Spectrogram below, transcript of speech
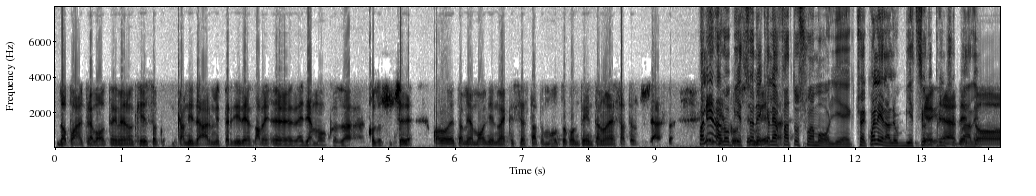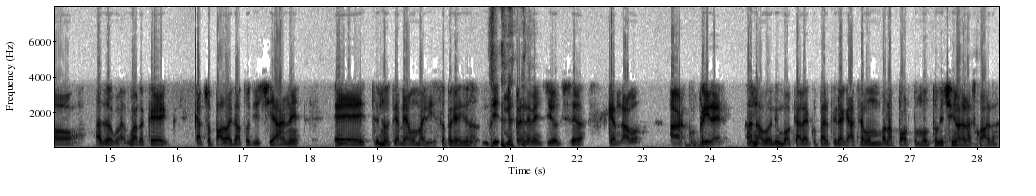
dopo altre volte che mi hanno chiesto di candidarmi per dire vabbè eh, vediamo cosa, cosa, succede quando ho detto a mia moglie non è che sia stata molto contenta non è stata entusiasta qual era l'obiezione che le ha fatto sua moglie? cioè qual era l'obiezione che principale? ha detto, ha detto guarda che Caccio Paolo hai dato dieci anni e non ti abbiamo mai visto perché io, mi prendeva in giro diceva che andavo a coprire andavo a rimboccare e coperti i ragazzi, avevamo un rapporto molto vicino alla squadra.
